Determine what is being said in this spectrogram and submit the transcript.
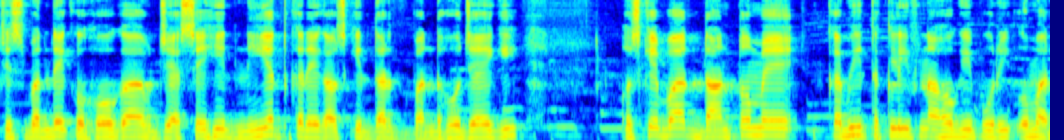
جس بندے کو ہوگا، جیسے ہی نیت کرے گا، اس کی درد بند ہو جائے گی۔ اس کے بعد دانتوں میں کبھی تکلیف نہ ہوگی پوری عمر۔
